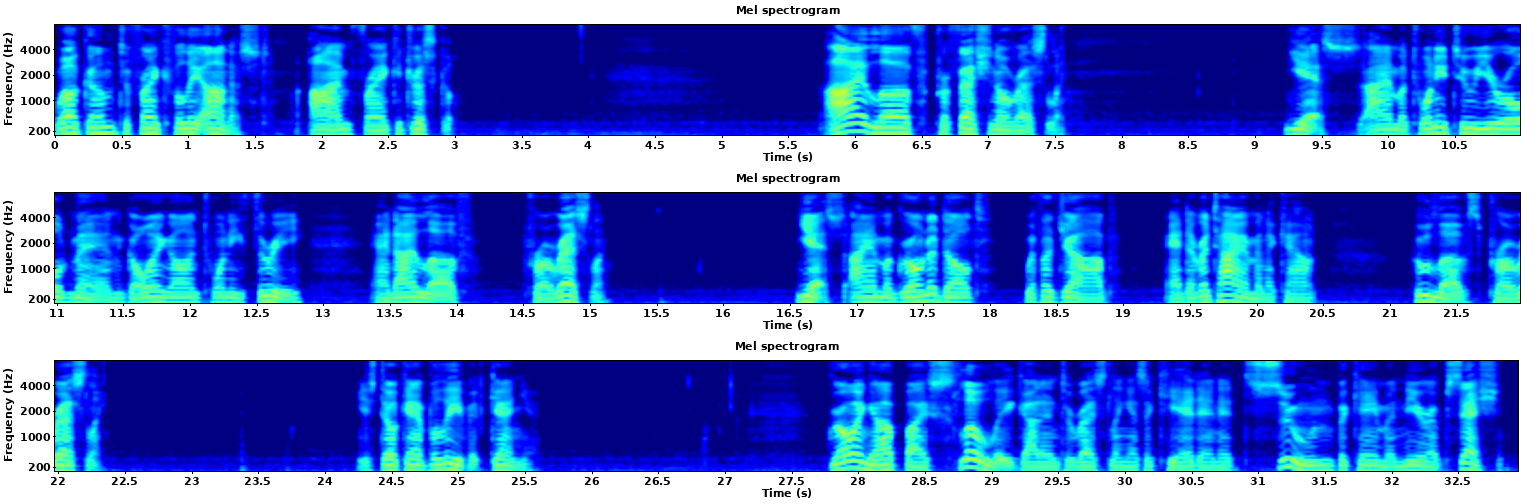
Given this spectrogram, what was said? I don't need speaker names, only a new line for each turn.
Welcome to Frankfully Honest. I'm Frank Driscoll. I love professional wrestling. Yes, I am a 22 year old man going on 23, and I love pro wrestling. Yes, I am a grown adult with a job and a retirement account who loves pro wrestling. You still can't believe it, can you? Growing up, I slowly got into wrestling as a kid, and it soon became a near obsession.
